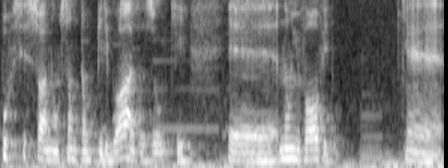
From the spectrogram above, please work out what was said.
por si só não são tão perigosas ou que é, não envolve é,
